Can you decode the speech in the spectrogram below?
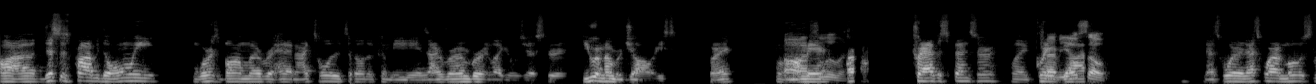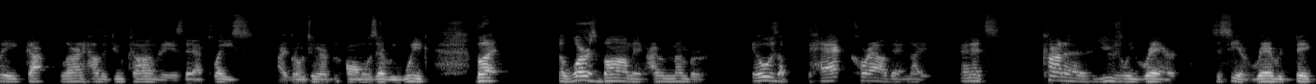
Uh, this is probably the only worst bomb I ever had. And I told it to other comedians. I remember it like it was yesterday. You remember Jollies, right? Oh, absolutely. Travis Spencer, like great guy. Travioso. That's where that's where I mostly got learned how to do comedy. Is that place I go to every, almost every week. But the worst bombing I remember, it was a packed crowd that night, and it's kind of usually rare to see a very big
